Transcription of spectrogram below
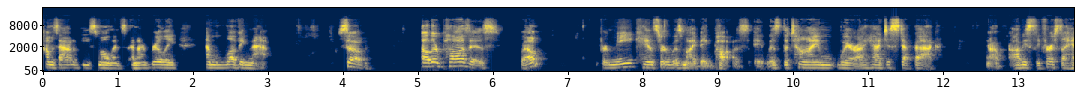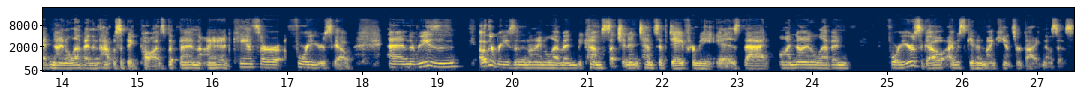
comes out of these moments. And I really am loving that. So, other pauses. Well, for me, cancer was my big pause. It was the time where I had to step back. Obviously, first I had 9 11, and that was a big pause. But then I had cancer four years ago. And the reason, the other reason 9 11 becomes such an intensive day for me is that on 9 11, four years ago, I was given my cancer diagnosis.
